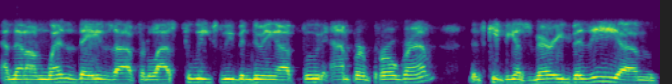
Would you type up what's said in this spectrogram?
And then on Wednesdays, uh, for the last two weeks, we've been doing a food hamper program that's keeping us very busy. Um,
